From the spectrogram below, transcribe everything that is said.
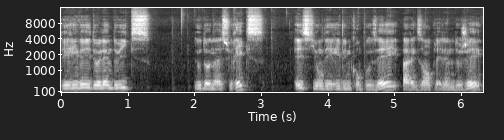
Dérivée de ln de x nous donne 1 sur x, et si on dérive une composée, par exemple ln de g,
